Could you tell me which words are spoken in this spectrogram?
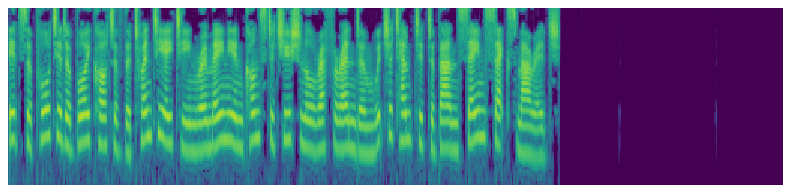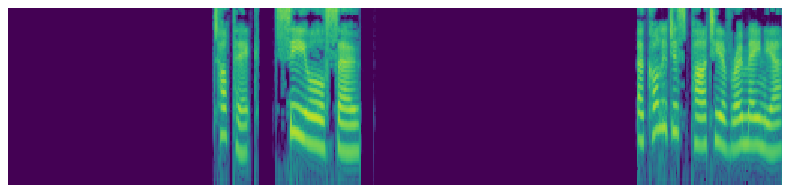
It supported a boycott of the 2018 Romanian constitutional referendum which attempted to ban same-sex marriage. Topic See also Ecologist Party of Romania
